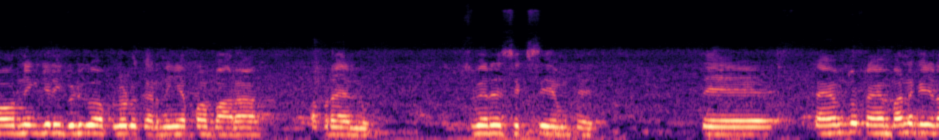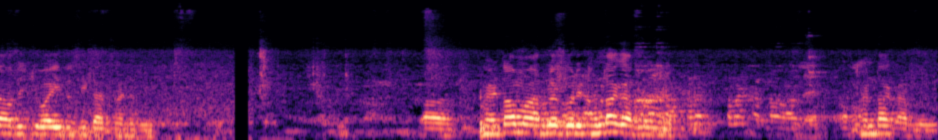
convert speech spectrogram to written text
ਮਾਰਨਿੰਗ ਜਿਹੜੀ ਵੀਡੀਓ ਅਪਲੋਡ ਕਰਨੀ ਹੈ ਆਪਾਂ 12 ਅਪ੍ਰੈਲ ਨੂੰ ਸਵੇਰੇ 6 AM ਤੇ। ਤੇ ਟਾਈਮ ਤੋਂ ਟਾਈਮ ਬੰਨ ਕੇ ਜਿਹੜਾ ਉਹਦੀ ਚਵਾਈ ਤੁਸੀਂ ਕਰ ਸਕਦੇ ਹੋ। ਆ ਫੈਂਟਾ ਮਾਰ ਲਓ, ਇੱਕ ਵਾਰੀ ਠੰਡਾ ਕਰ ਲਓ ਜੀ। ਠੰਡਾ ਕਰ ਲਓ ਜੀ।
